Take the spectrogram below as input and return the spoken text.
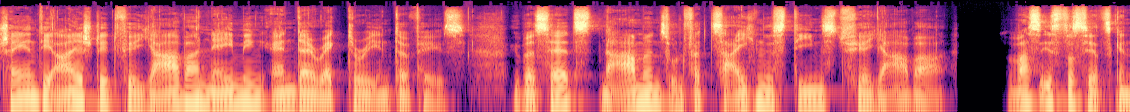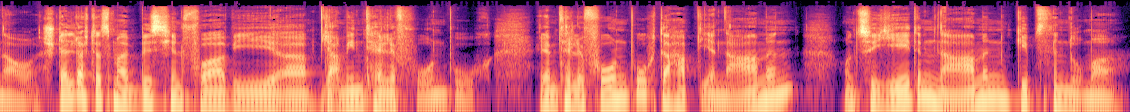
JNDI steht für Java Naming and Directory Interface, übersetzt Namens- und Verzeichnisdienst für Java. Was ist das jetzt genau? Stellt euch das mal ein bisschen vor wie, äh, ja, wie ein Telefonbuch. In einem Telefonbuch, da habt ihr Namen und zu jedem Namen gibt's eine Nummer.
